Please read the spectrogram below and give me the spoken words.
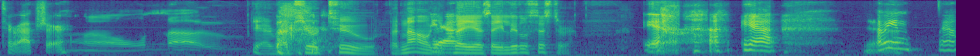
to Rapture. Oh no. Yeah, Rapture 2. But now you Yeah. play as a little sister. Yeah, yeah. Yeah. I mean, yeah,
